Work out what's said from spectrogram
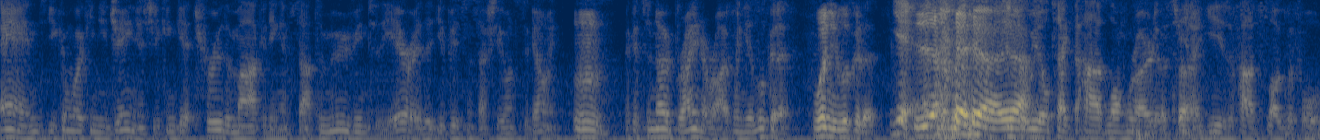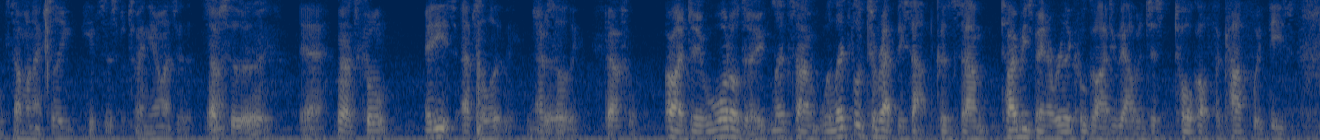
and you can work in your genius. You can get through the marketing and start to move into the area that your business actually wants to go in. Mm. Like it's a no-brainer, right? When you look at it. When you look at it. Yeah, Yeah, absolutely. yeah, It's just yeah. that we all take the hard, long road of That's you know years of hard slog before someone actually hits us between the eyes with it. So Absolutely. yeah, That's cool. it is absolutely, It's really- absolutely. Powerful. All right, dude. Well, what I'll do, let's um, well, let's look to wrap this up because um, Toby's been a really cool guy to be able to just talk off the cuff with this,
